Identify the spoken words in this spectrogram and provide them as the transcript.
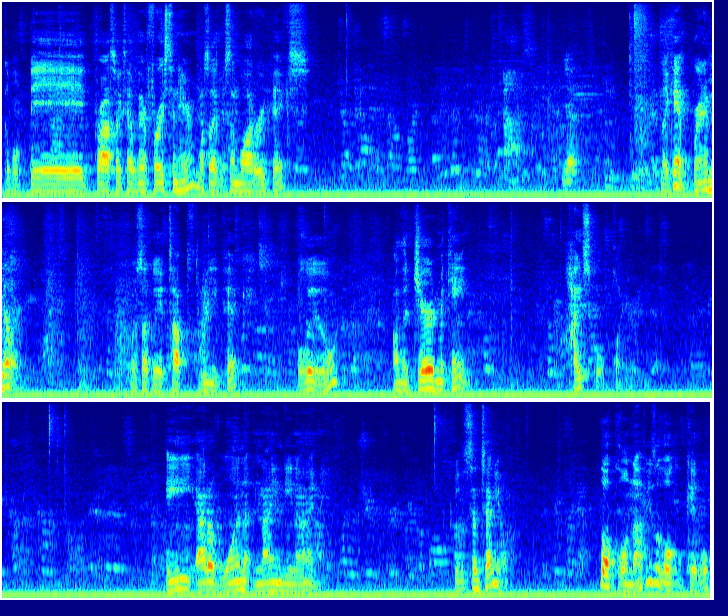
A couple big prospects have their first in here. Most likely some lottery picks. Yeah. Like him, Brandon Miller. Most likely a top three pick. Blue on the Jared McCain. High school player. 80 out of 199. For the Centennial. Local enough. He's a local kid. We'll,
